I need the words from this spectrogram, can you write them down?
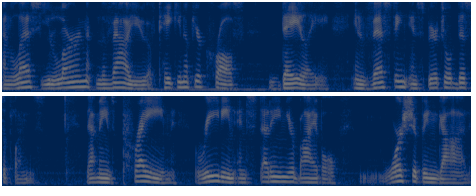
Unless you learn the value of taking up your cross daily, investing in spiritual disciplines, that means praying, reading, and studying your Bible, worshiping God,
